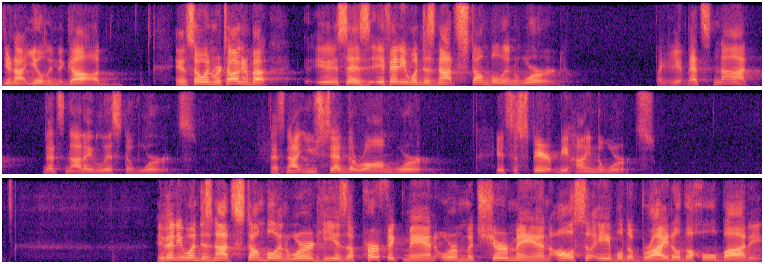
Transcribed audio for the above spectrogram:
you're not yielding to God. And so when we're talking about it says, if anyone does not stumble in word. Like again, that's not, that's not a list of words. That's not you said the wrong word. It's the spirit behind the words. If anyone does not stumble in word, he is a perfect man or a mature man, also able to bridle the whole body.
